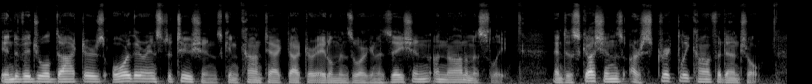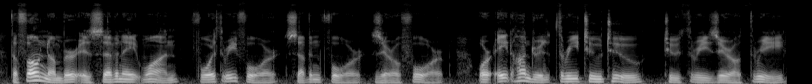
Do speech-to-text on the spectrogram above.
Individual doctors or their institutions can contact Dr. Adelman's organization anonymously, and discussions are strictly confidential. The phone number is 781 434 7404 or 800 322 2303,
